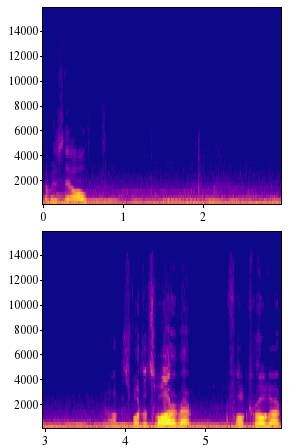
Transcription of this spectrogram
Jag vill se allt. Det är alltid svårt att svara när folk frågar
